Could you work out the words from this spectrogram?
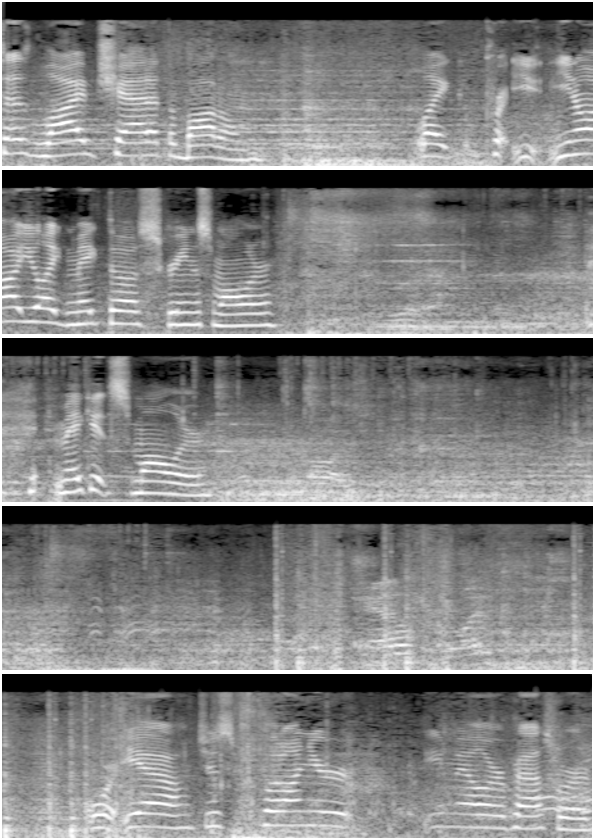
Says live chat at the bottom. Like you know how you like make the screen smaller? Make it smaller. Or yeah, just put on your email or password.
